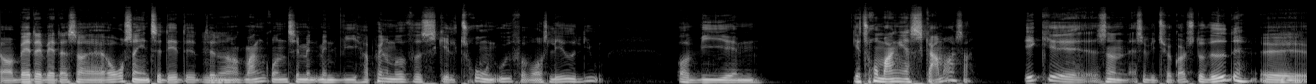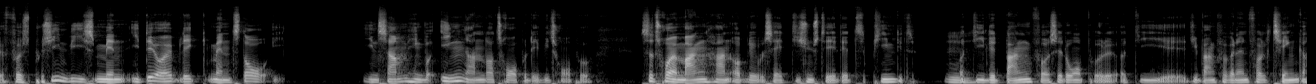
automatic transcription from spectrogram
mm. og hvad, det, hvad der så er årsagen til det, det, det er der nok mange grunde til, men, men vi har på en eller anden måde fået skilt troen ud fra vores levede liv. Og vi, øh, jeg tror mange af os skammer sig. Ikke øh, sådan, altså vi tør godt stå ved det øh, mm. for, på sin vis, men i det øjeblik, man står i, i en sammenhæng, hvor ingen andre tror på det, vi tror på, så tror jeg, mange har en oplevelse af, at de synes, det er lidt pinligt, mm. og de er lidt bange for at sætte ord på det, og de, øh, de er bange for, hvordan folk tænker.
